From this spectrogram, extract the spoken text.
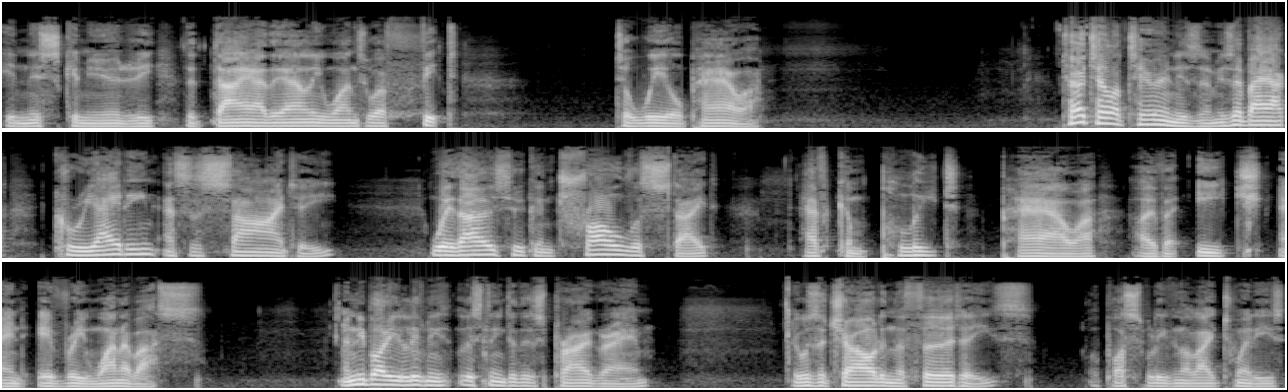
in this community, that they are the only ones who are fit to wield power. Totalitarianism is about creating a society where those who control the state have complete power over each and every one of us. Anybody living, listening to this program who was a child in the 30s or possibly even the late 20s,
